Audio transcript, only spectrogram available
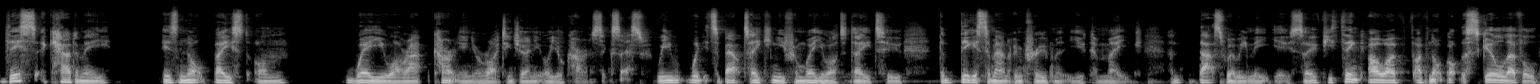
This academy is not based on where you are at currently in your writing journey or your current success. We, it's about taking you from where you are today to the biggest amount of improvement you can make. And that's where we meet you. So if you think, oh, I've, I've not got the skill level.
